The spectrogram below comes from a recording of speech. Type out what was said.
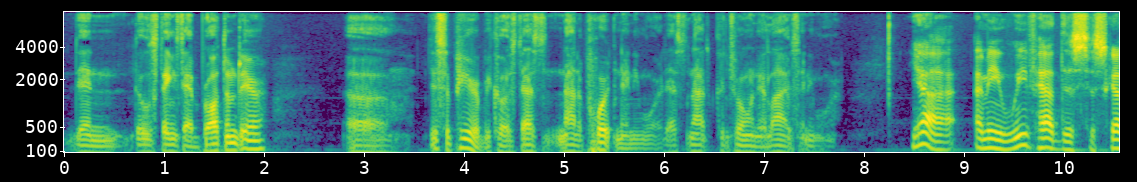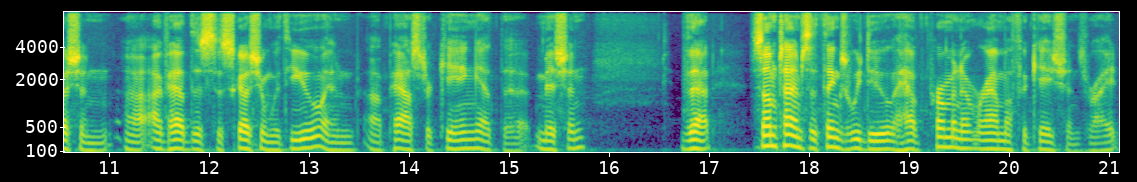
then those things that brought them there uh, disappear because that's not important anymore. That's not controlling their lives anymore. Yeah, I mean, we've had this discussion. Uh, I've had this discussion with you and uh, Pastor King at the mission that sometimes the things we do have permanent ramifications, right?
